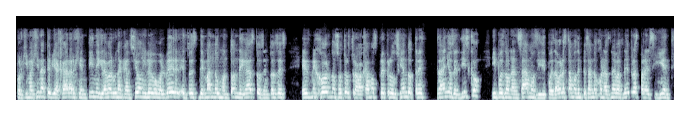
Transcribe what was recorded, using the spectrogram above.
porque imagínate viajar a Argentina y grabar una canción y luego volver, entonces demanda un montón de gastos, entonces es mejor, nosotros trabajamos preproduciendo tres años del disco y pues lo lanzamos y pues ahora estamos empezando con las nuevas letras para el siguiente.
